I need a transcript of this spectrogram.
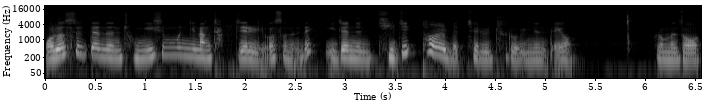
어렸을 때는 종이 신문이랑 잡지를 읽었었는데 이제는 디지털 매체를 주로 읽는대요. 그러면서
